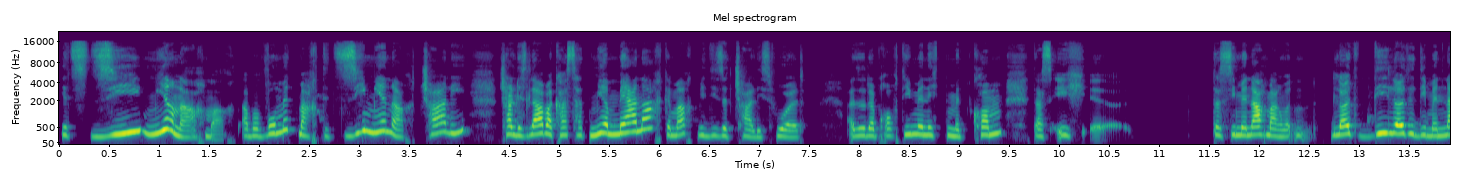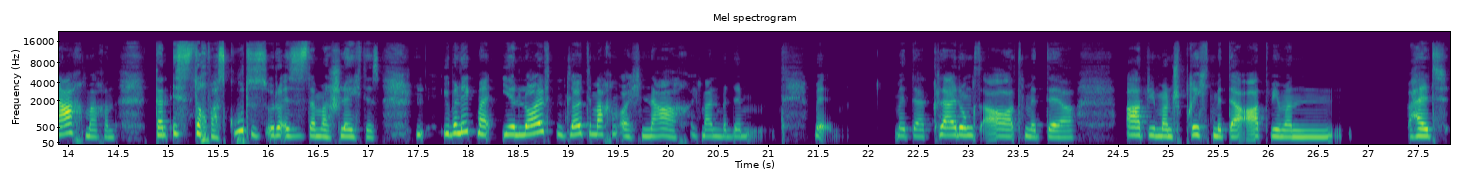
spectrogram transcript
jetzt sie mir nachmacht. Aber womit macht jetzt sie mir nach? Charlie Charlies Labercast hat mir mehr nachgemacht wie diese Charlie's World. Also, da braucht die mir nicht mit kommen, dass ich äh, dass sie mir nachmachen wird. Leute die Leute, die mir nachmachen, dann ist es doch was Gutes oder ist es dann was Schlechtes? Überlegt mal, ihr läuft und Leute machen euch nach. Ich meine, mit dem mit mit der Kleidungsart, mit der Art, wie man spricht, mit der Art, wie man halt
